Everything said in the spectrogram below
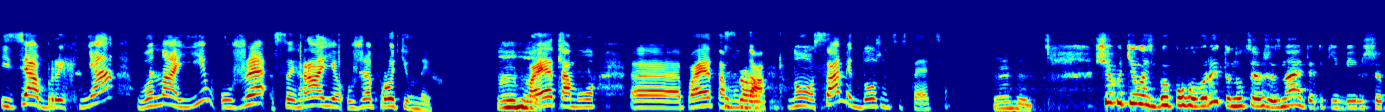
і ця брехня вона їм уже зіграє уже проти них. Угу. Поэтому, э, поэтому да. правда. Но саммит должен состояться. Угу. Ще хотілося би поговорити. Ну, це вже знаєте, такі більше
